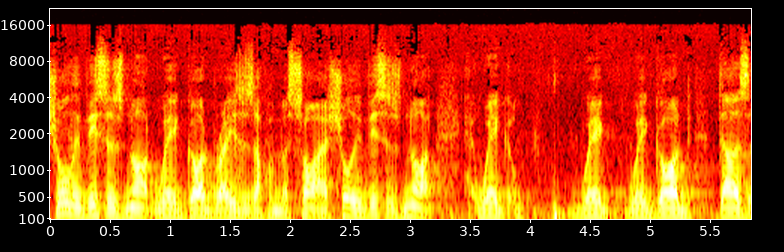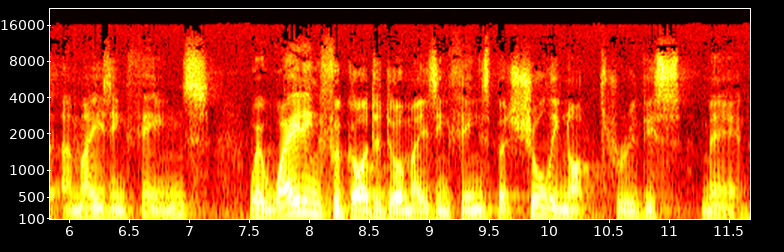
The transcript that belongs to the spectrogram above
Surely this is not where God raises up a Messiah. Surely this is not where, where, where God does amazing things. We're waiting for God to do amazing things, but surely not through this man.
